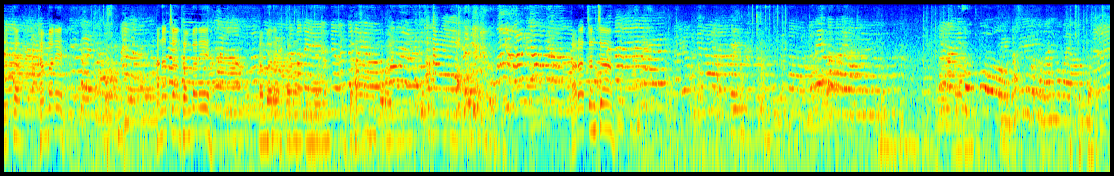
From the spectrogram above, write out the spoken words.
리카 간발해. 하나짱 간발해. 간발해. 이따가 이따가 알아 짱짱 많이 먹고 맛있는 것도 많이 먹어요.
